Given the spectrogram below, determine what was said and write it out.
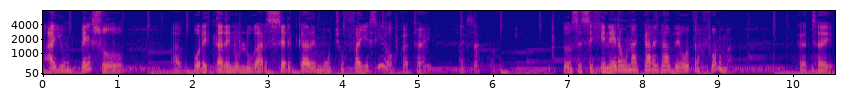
hay un peso por estar en un lugar cerca de muchos fallecidos, ¿cachai? Exacto. Entonces se genera una carga de otra forma, ¿cachai?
